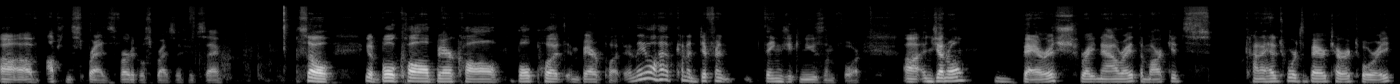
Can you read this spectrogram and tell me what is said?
Uh, of option spreads, vertical spreads, I should say. So, you know, bull call, bear call, bull put, and bear put, and they all have kind of different things you can use them for. Uh, in general, bearish right now, right? The market's kind of headed towards bear territory.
